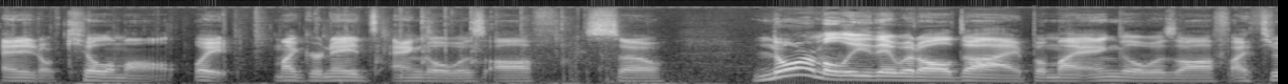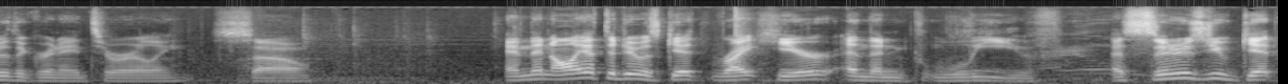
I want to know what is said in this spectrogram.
And it'll kill them all. Wait, my grenade's angle was off, so normally they would all die, but my angle was off. I threw the grenade too early, so. And then all you have to do is get right here and then leave. As soon as you get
